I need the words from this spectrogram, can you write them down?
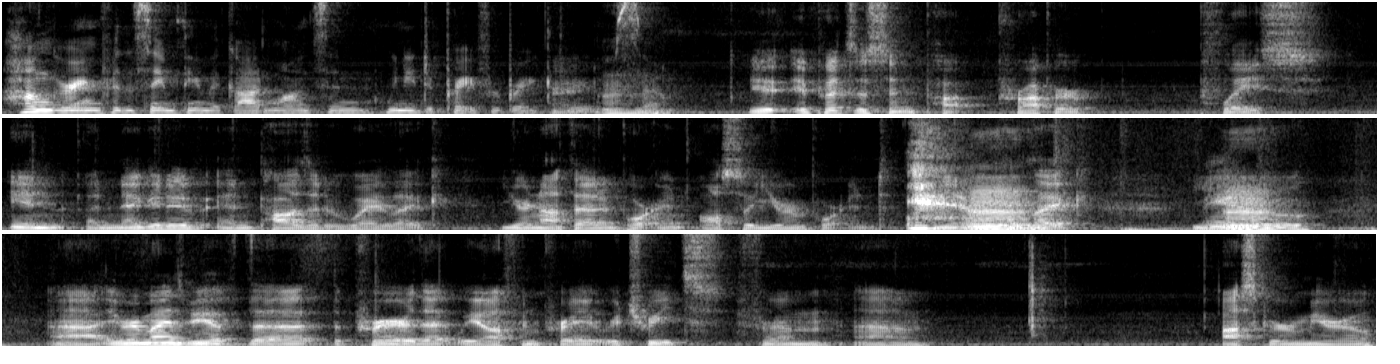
hungering for the same thing that god wants and we need to pray for breakthrough so It, it puts us in po- proper place in a negative and positive way. Like you're not that important. Also, you're important. You know, like you. Uh, it reminds me of the the prayer that we often pray at retreats from um, Oscar Romero,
